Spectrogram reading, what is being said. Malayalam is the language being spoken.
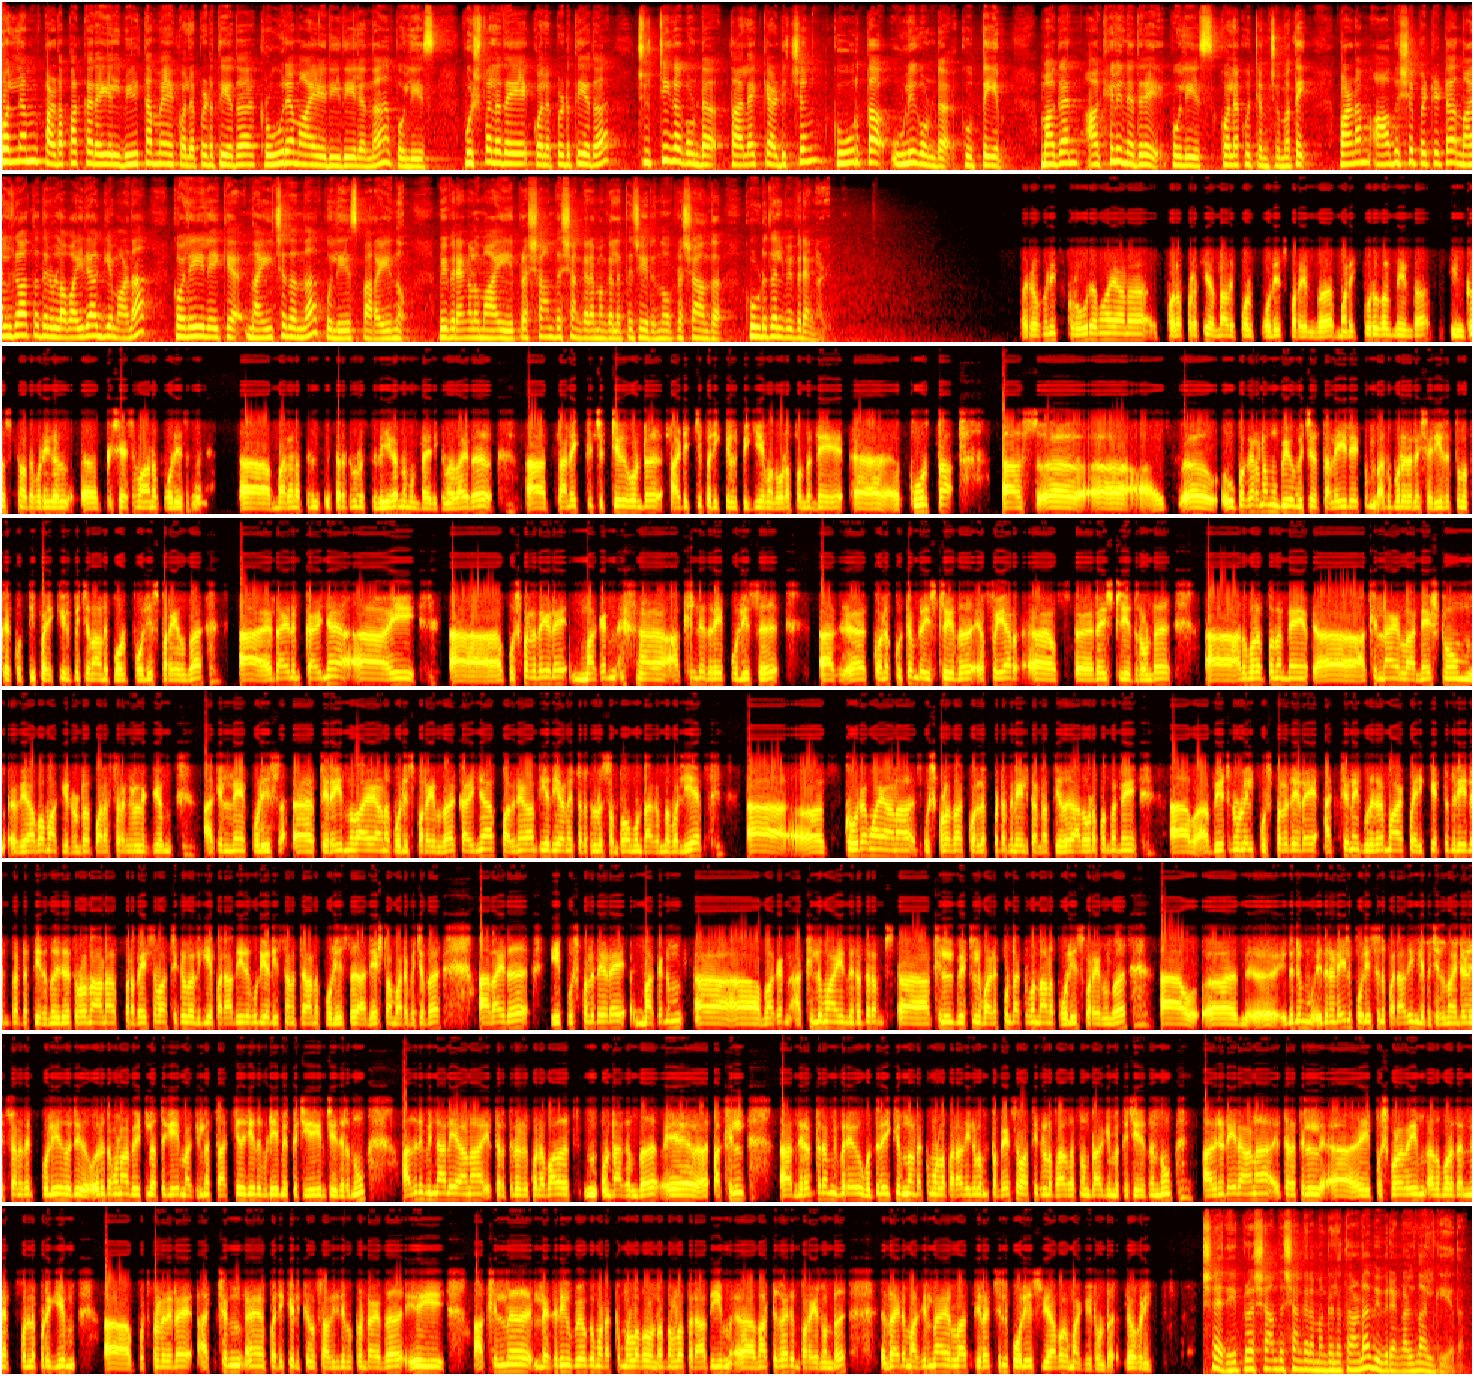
കൊല്ലം പടപ്പക്കരയിൽ വീട്ടമ്മയെ കൊലപ്പെടുത്തിയത് ക്രൂരമായ രീതിയിലെന്ന് പോലീസ്. പുഷ്പലതയെ കൊലപ്പെടുത്തിയത് ചുറ്റിക കൊണ്ട് തലയ്ക്കടിച്ചും കൂർത്ത ഉളി കൊണ്ട് കുത്തിയും. മകൻ അഖിലിനെതിരെ പോലീസ് കൊലക്കുറ്റം ചുമത്തി. പണം ആവശ്യപ്പെട്ടിട്ട് നൽകാത്തതിലുള്ള വൈരാഗ്യമാണ് കൊലയിലേക്ക് നയിച്ചതെന്ന് പോലീസ് പറയുന്നു. വിവരങ്ങളുമായി പ്രശാന്ത് ശങ്കരമംഗലത്ത് ചേരുന്നു. പ്രശാന്ത് കൂടുതൽ വിവരങ്ങൾ. രോഹിണി ക്രൂരമായാണ് കൊലപ്പെടുത്തിയെന്നാണ് ഇപ്പോൾ പോലീസ് പറയുന്നത്. മണിക്കൂറുകൾ നീണ്ട ഇൻക്വസ്റ്റ് നടപടികൾക്ക് ശേഷമാണ് പോലീസ് മരണത്തിൽ ഇത്തരത്തിലുള്ള സ്ഥിരീകരണം ഉണ്ടായിരിക്കുന്നത്. അതായത് തലയ്ക്ക് ചുറ്റിക കൊണ്ട് അടിച്ച് പരിക്കേൽപ്പിക്കുകയും അതോടൊപ്പം തന്നെ കൂർത്ത ഉപകരണം ഉപയോഗിച്ച് തലയിലേക്കും അതുപോലെ തന്നെ ശരീരത്തുമൊക്കെ കുത്തി പരിക്കേൽപ്പിച്ചതാണ് ഇപ്പോൾ പോലീസ് പറയുന്നത്. എന്തായാലും കഴിഞ്ഞ ഈ പുഷ്പലതയുടെ മകൻ അഖിലിനെതിരെ പോലീസ് കൊലക്കുറ്റം രജിസ്റ്റർ ചെയ്ത് എഫ്ഐആർ രജിസ്റ്റർ ചെയ്തിട്ടുണ്ട്. അതുപോലെ തന്നെ അഖിലിനായുള്ള അന്വേഷണവും വ്യാപമാക്കിയിട്ടുണ്ട് പല സ്ഥലങ്ങളിലേക്കും അഖിലിനെ പോലീസ് തിരയുന്നതായാണ് പോലീസ് പറയുന്നത്. കഴിഞ്ഞ പതിനേഴാം തീയതിയാണ് ഇത്തരത്തിലുള്ള സംഭവം ഉണ്ടാകുന്നത്. വലിയ ക്രൂരമായാണ് പുഷ്പലത കൊല്ലപ്പെട്ട നിലയിൽ കണ്ടെത്തിയത്. അതോടൊപ്പം തന്നെ വീട്ടിനുള്ളിൽ പുഷ്പലതയുടെ അച്ഛനെ ഗുരുതരമായ പരിക്കേറ്റ നിലയിലും കണ്ടെത്തിയിരുന്നു. ഇതിനെ തുടർന്നാണ് പ്രദേശവാസികൾ നൽകിയ പരാതിയുടെ കൂടി അടിസ്ഥാനത്തിലാണ് പോലീസ് അന്വേഷണം ആരംഭിച്ചത്. അതായത് ഈ പുഷ്പലതയുടെ മകനും മകൻ അഖിലുമായി നിരന്തരം ആ, അഖിൽ വീട്ടിൽ വഴക്കുണ്ടാക്കുമെന്നാണ് പോലീസ് പറയുന്നത്. ഇതിനും ഇതിനിടയിൽ പോലീസിന് പരാതിയും ലഭിച്ചിരുന്നു. അതിന്റെ അടിസ്ഥാനത്തിൽ പോലീസ് ഒരു ഒരു തവണ വീട്ടിലെത്തുകയും അഖിലിനെ താക്കീത് ചെയ്ത് വിടുകയും ഒക്കെ ചെയ്യുകയും ചെയ്തിരുന്നു. അതിന് പിന്നാലെയാണ് ഇത്തരത്തിലൊരു കൊലപാതകം ഉണ്ടാകുന്നത്. അഖിൽ നിരന്തരം ഇവരെ ഉപദ്രവിക്കും നടക്കുമുള്ള പരാതികളും പ്രദേശവാസികളുടെ ഭാഗത്ത് ഉണ്ടാകുകയും ഒക്കെ ചെയ്തിരുന്നു. അതിനിടയിലാണ് ഇത്തരത്തിൽ ഈ പുഷ്പലതയും അതുപോലെ തന്നെ കൊല്ലപ്പെടുകയും പുഷ്പളതയുടെ അച്ഛൻ പരിക്കേൽക്കുന്ന സാഹചര്യമൊക്കെ ഉണ്ടായത്. ഈ അഖിലിന് ലഹരി ഉപയോഗം അടക്കമുള്ളതുണ്ടെന്നുള്ള പരാതിയും നാട്ടുകാരും പറയുന്നുണ്ട്. എന്തായാലും അഖിലിനായുള്ള തിരച്ചിൽ പോലീസ് വ്യാപകമാക്കിയിട്ടുണ്ട്. രോഹിണി. ശരി പ്രശാന്ത് ശങ്കരമംഗലത്താണ് വിവരങ്ങൾ നൽകിയത്.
